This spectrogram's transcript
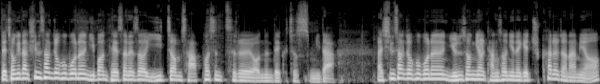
네, 정의당 심상정 후보는 이번 대선에서 2.4%를 얻는 데 그쳤습니다. 심상정 후보는 윤석열 당선인에게 축하를 전하며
